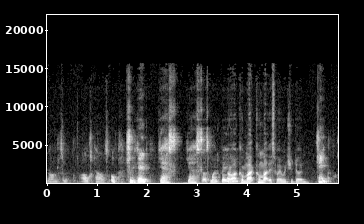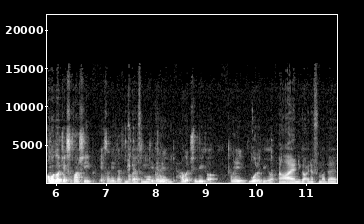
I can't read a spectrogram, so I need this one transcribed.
No, I'm just looking. Oh, cows. Oh, sugar cane. Yes, yes, that's my baby. Alright, come back, come back this way once you're done. Sheep. Oh my god, yes, I found sheep. Yes, I need them for my bed. some more Do you need- how much have you got? How many wool have you got? Oh, I only got enough for my bed.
